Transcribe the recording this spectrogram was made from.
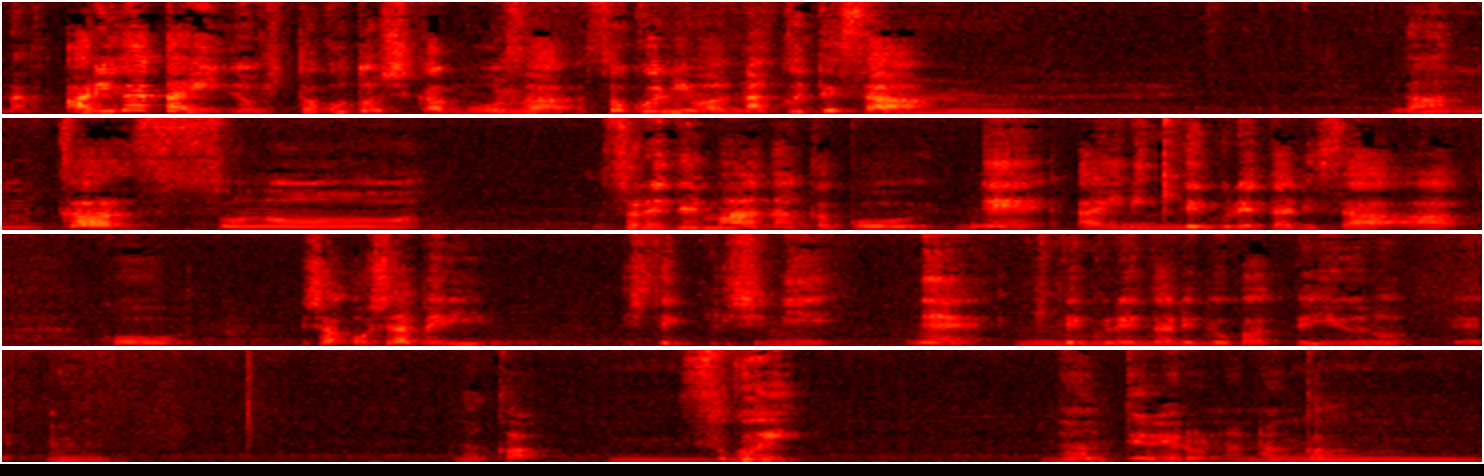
なんかありがたいの一言しかもうさ、うん。そこにはなくてさう、ん。なんかそのそれでまあなんかこうね会いに来てくれたりさ、こうしゃおしゃべりしてしにね来てくれたりとかっていうのってうん。なんかうん。すごい、なんていうんやろうななんか、うん。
